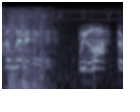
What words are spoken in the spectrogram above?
was eliminated. We lost the.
